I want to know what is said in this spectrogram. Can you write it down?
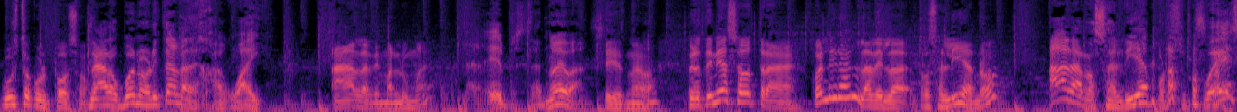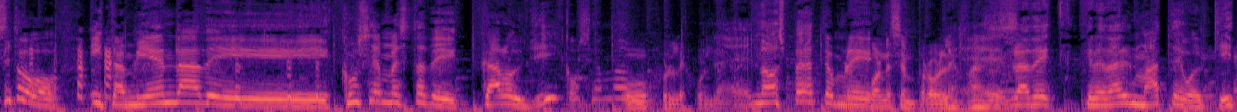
gusto culposo. Claro, bueno, ahorita la de Hawái. Ah, la de Maluma. Eh, pues está nueva. Sí, es nueva. Pero tenías otra. ¿Cuál era? La de la Rosalía, ¿no? Ah, la Rosalía, por supuesto. y también la de. ¿Cómo se llama esta de Carol G? ¿Cómo se llama? Uh, jule, jule. Eh, no, espérate, hombre. Me pones en problemas. Eh, la de que le da el mate o el kit.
